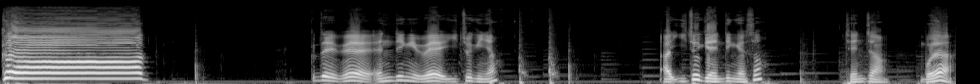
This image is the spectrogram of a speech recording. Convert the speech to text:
끝. 근데 왜 엔딩이 왜 이쪽이냐? 아 이쪽이 엔딩이었어? 젠장. 뭐야?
